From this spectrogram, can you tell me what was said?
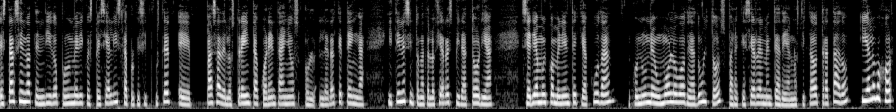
estar siendo atendido por un médico especialista, porque si usted eh, pasa de los 30 o 40 años o la edad que tenga y tiene sintomatología respiratoria, sería muy conveniente que acuda con un neumólogo de adultos para que sea realmente diagnosticado, tratado y a lo mejor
